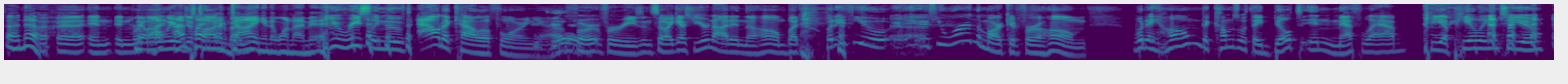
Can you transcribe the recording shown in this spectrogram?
Uh, no, Uh, and and no, Raimon, I, we were I'm just talking on about dying you, in the one I'm in. you recently moved out of California for for reasons. So I guess you're not in the home. But but if you if you were in the market for a home, would a home that comes with a built-in meth lab be appealing to you?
